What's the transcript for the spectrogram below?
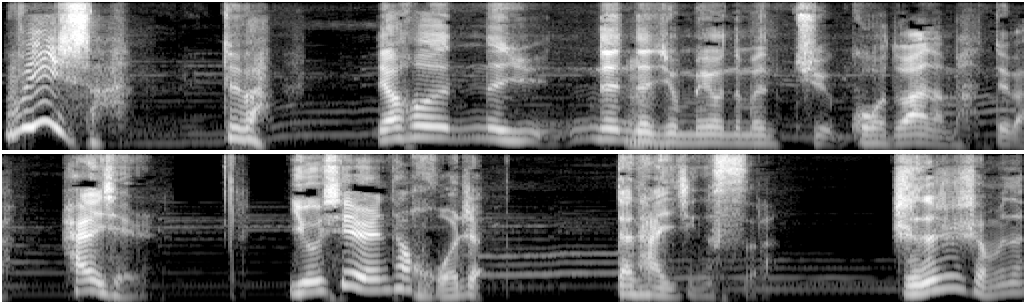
为啥？对吧？然后那那那就没有那么决果断了嘛，对吧？还有一些人，有些人他活着，但他已经死了，指的是什么呢？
